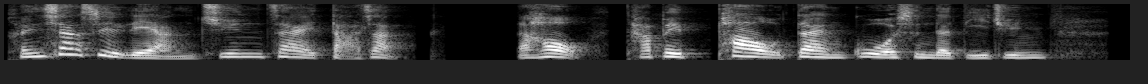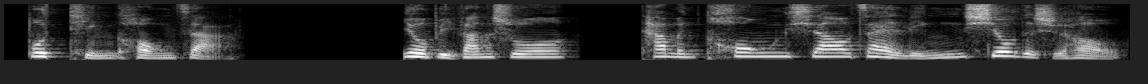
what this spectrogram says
很像是两军在打仗，然后他被炮弹过剩的敌军不停轰炸。又比方说，他们通宵在灵修的时候，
